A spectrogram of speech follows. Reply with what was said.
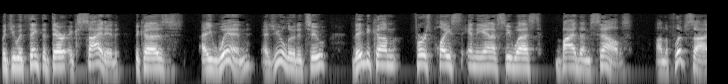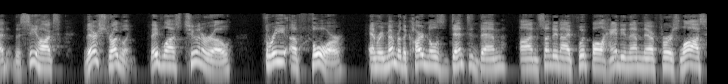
but you would think that they're excited because a win, as you alluded to, they become first place in the NFC West by themselves. On the flip side, the Seahawks, they're struggling. They've lost two in a row, three of four. And remember, the Cardinals dented them on Sunday night football, handing them their first loss.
